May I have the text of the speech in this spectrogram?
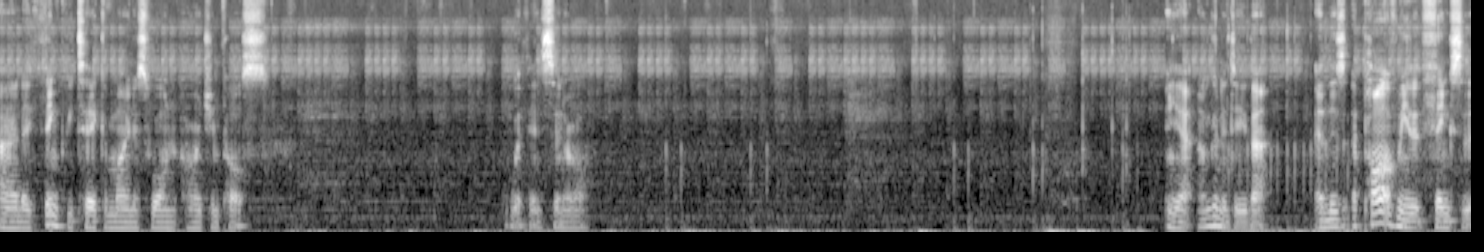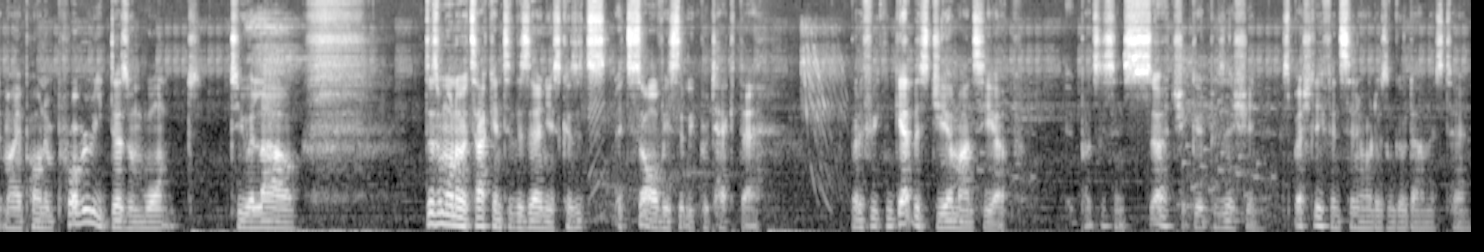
And I think we take a minus one Origin Pulse with Incineroar. Yeah, I'm going to do that. And there's a part of me that thinks that my opponent probably doesn't want to allow... Doesn't want to attack into the Xerneas because it's, it's so obvious that we protect there. But if we can get this Geomancy up, it puts us in such a good position, especially if Incineroar doesn't go down this turn.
